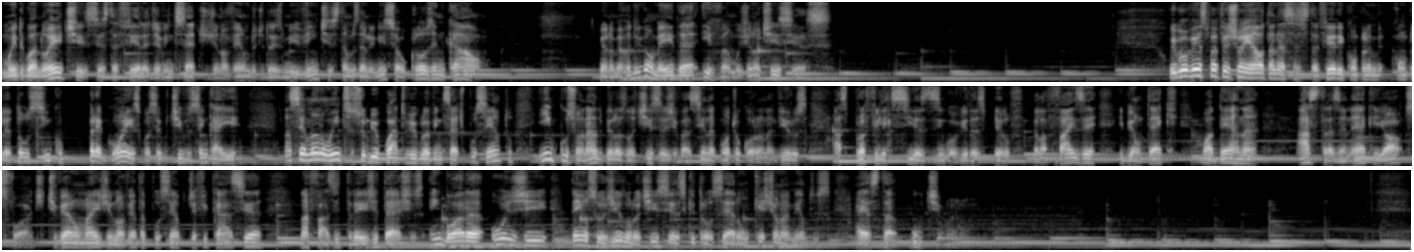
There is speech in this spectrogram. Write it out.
Muito boa noite, sexta-feira, dia 27 de novembro de 2020, estamos dando início ao Closing Call. Meu nome é Rodrigo Almeida e vamos de notícias. O Ibovespa fechou em alta nesta sexta-feira e completou cinco pregões consecutivos sem cair. Na semana, o índice subiu 4,27% e, impulsionado pelas notícias de vacina contra o coronavírus, as profilexias desenvolvidas pelo, pela Pfizer e BioNTech, Moderna, AstraZeneca e Oxford tiveram mais de 90% de eficácia na fase 3 de testes, embora hoje tenham surgido notícias que trouxeram questionamentos a esta última.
